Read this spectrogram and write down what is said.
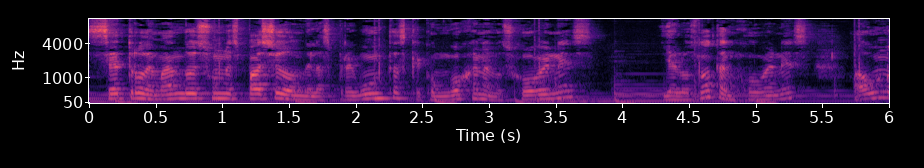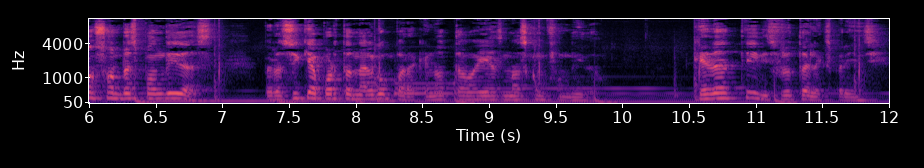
Cetro de Mando es un espacio donde las preguntas que congojan a los jóvenes y a los no tan jóvenes aún no son respondidas, pero sí que aportan algo para que no te vayas más confundido. Quédate y disfruta de la experiencia.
